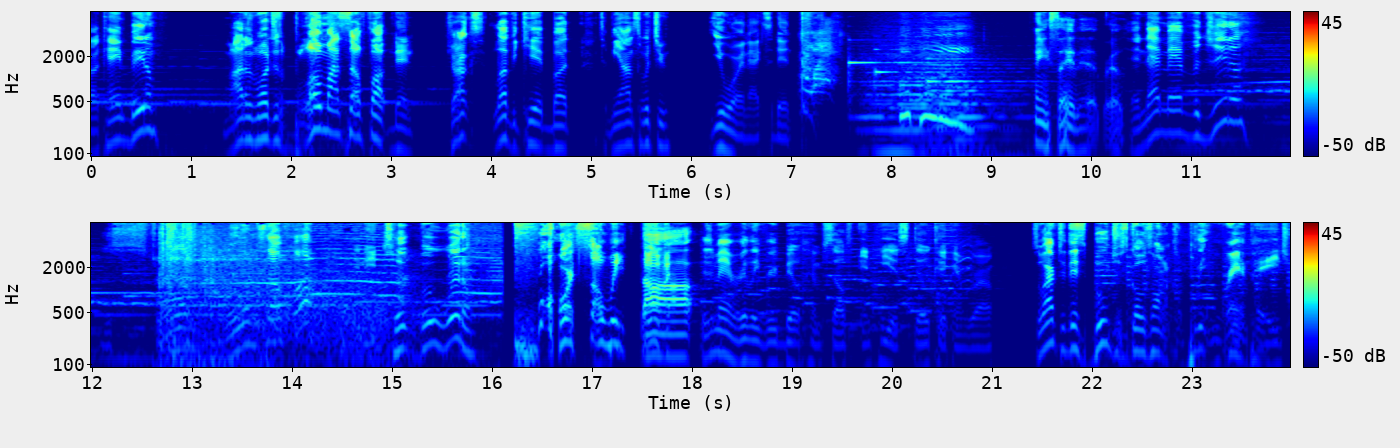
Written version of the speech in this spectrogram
if I can't beat him, might as well just blow myself up then. Trunks, love you, kid, but to be honest with you, you were an accident. Ain't say that, bro. And that man Vegeta just straight up blew himself up. And he took Boo with him. or so we thought. This man really rebuilt himself and he is still kicking, bro. So after this, Boo just goes on a complete rampage.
